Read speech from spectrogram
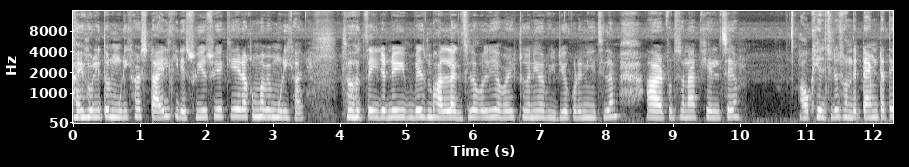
আমি বলি, তোর মুড়ি খাওয়ার স্টাইল কী রে? শুয়ে শুয়ে কে এরকমভাবে মুড়ি খায়? তো সেই জন্যই বেশ ভালো লাগছিল বলি আবার একটুখানি ভিডিও করে নিয়েছিলাম। আর পুতুসোনা খেলছে। ও খেলছিল সন্ধ্যের টাইমটাতে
